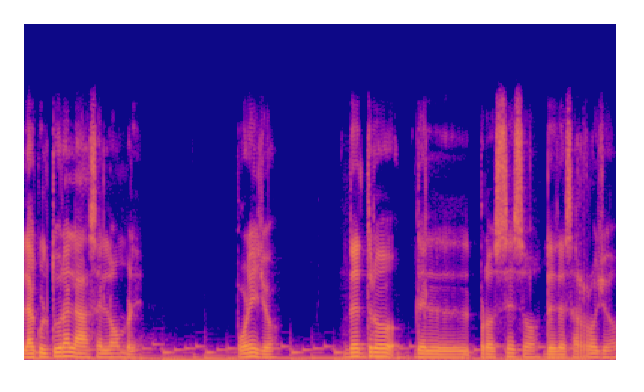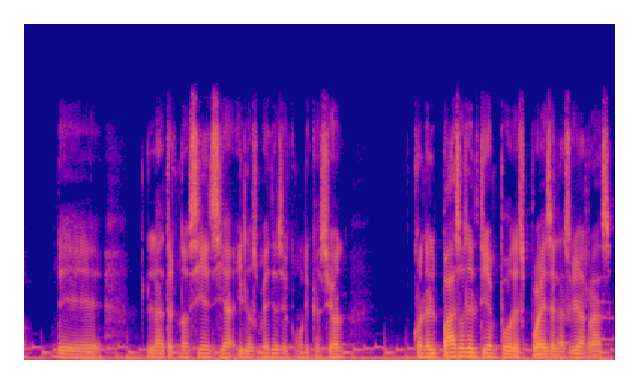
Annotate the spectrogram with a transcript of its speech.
La cultura la hace el hombre. Por ello, dentro del proceso de desarrollo de la tecnociencia y los medios de comunicación, con el paso del tiempo después de las guerras,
